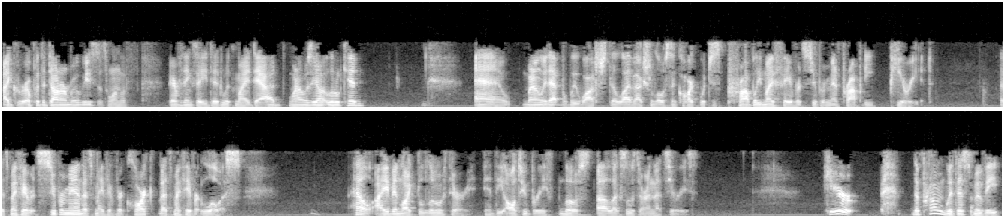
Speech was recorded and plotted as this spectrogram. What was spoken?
I grew up with the Donner movies. It's one of the favorite things that he did with my dad when I was a young, little kid. And not only that, but we watched the live action Lois and Clark, which is probably my favorite Superman property, period. That's my favorite Superman. That's my favorite Clark. That's my favorite Lois. Hell, I even liked the Luthor, the all too brief Lois, uh, Lex Luthor in that series. Here, the problem with this movie,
